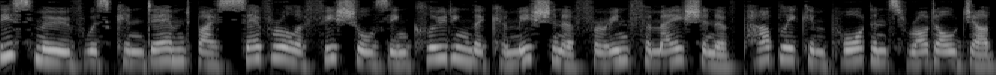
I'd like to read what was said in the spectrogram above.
This move was condemned by several officials including the Commissioner for Information of Public Importance Rodoljub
